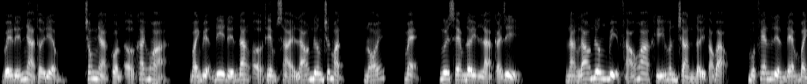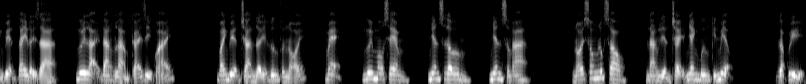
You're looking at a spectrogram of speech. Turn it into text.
Về đến nhà thời điểm, trong nhà còn ở khai hỏa, Bành viện đi đến đang ở thêm xài lão nương trước mặt, nói, mẹ, ngươi xem đây là cái gì? Nàng lão nương bị pháo hoa khí hân tràn đầy táo bạo, một phen liền đem bành viện tay đẩy ra, ngươi lại đang làm cái gì quái? Bành viện tràn đầy hưng phấn nói, mẹ, ngươi mau xem, nhân sâm, nhân sâm A. Nói xong lúc sau, nàng liền chạy nhanh bưng kín miệng. Gặp quỷ,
